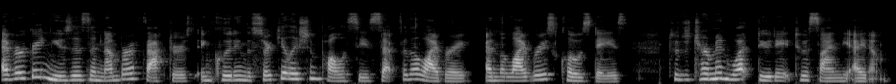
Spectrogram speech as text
Evergreen uses a number of factors including the circulation policies set for the library and the library's close days to determine what due date to assign the item.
